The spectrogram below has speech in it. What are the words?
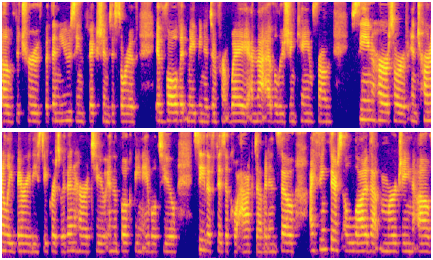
of the truth, but then using fiction to sort of evolve it maybe in a different way. And that evolution came from seeing her sort of internally bury these secrets within her to in the book being able to see the physical act of it. And so i think there's a lot of that merging of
